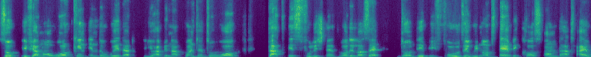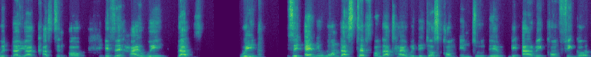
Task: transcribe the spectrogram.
So if you are not walking in the way that you have been appointed to walk, that is foolishness. But the Lord said, though they be fools, they will not err because on that highway that you are casting up, it's a highway that we see anyone that steps on that highway, they just come into, they, they are reconfigured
